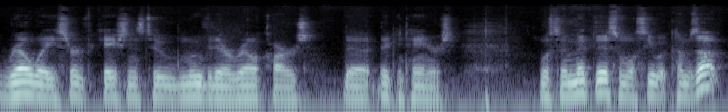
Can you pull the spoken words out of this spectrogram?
railway certifications to move their rail cars, the, the containers. We'll submit this and we'll see what comes up.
